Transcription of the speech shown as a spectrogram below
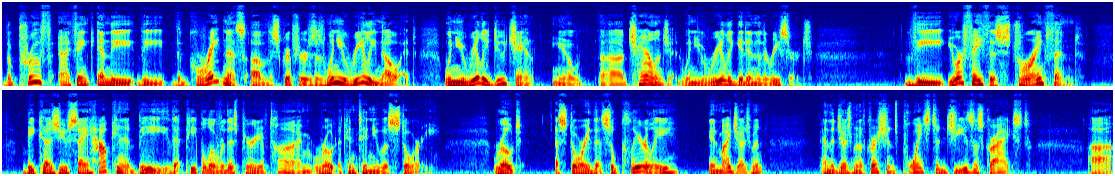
the proof, I think, and the, the, the greatness of the scriptures is when you really know it, when you really do chan- you know, uh, challenge it, when you really get into the research, the, your faith is strengthened because you say, how can it be that people over this period of time wrote a continuous story, wrote a story that so clearly, in my judgment, and the judgment of Christians, points to Jesus Christ. Uh,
